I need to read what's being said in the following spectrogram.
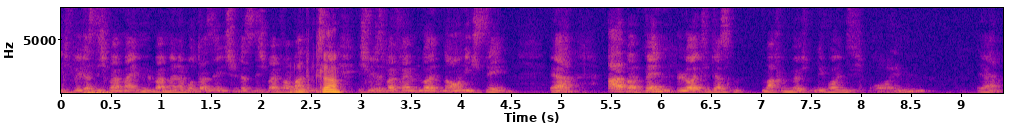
Ich will das nicht bei, meinen, bei meiner Mutter sehen, ich will das nicht bei Verwandten Klar. sehen. Ich will das bei fremden Leuten auch nicht sehen. Ja? Aber wenn Leute das machen möchten, die wollen sich bräunen. Ja?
